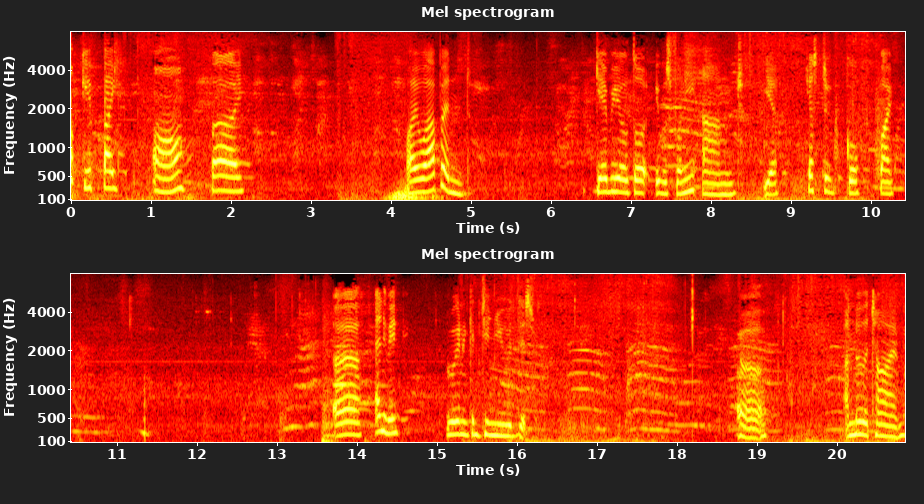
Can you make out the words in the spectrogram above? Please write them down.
Okay, bye. Aw, bye. Why, what happened? Gabriel thought it was funny and yeah, just to go, bye. Uh, anyway, we're gonna continue with this. Uh, another time.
